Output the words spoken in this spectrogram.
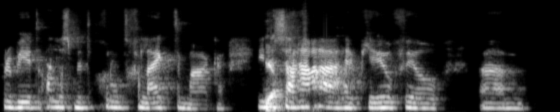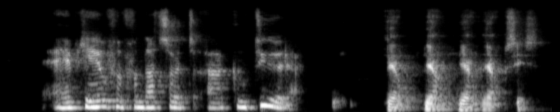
probeert alles met de grond gelijk te maken. In de Sahara heb je heel veel, um, heb je heel veel van dat soort uh, culturen. Ja, ja, ja, ja, precies.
